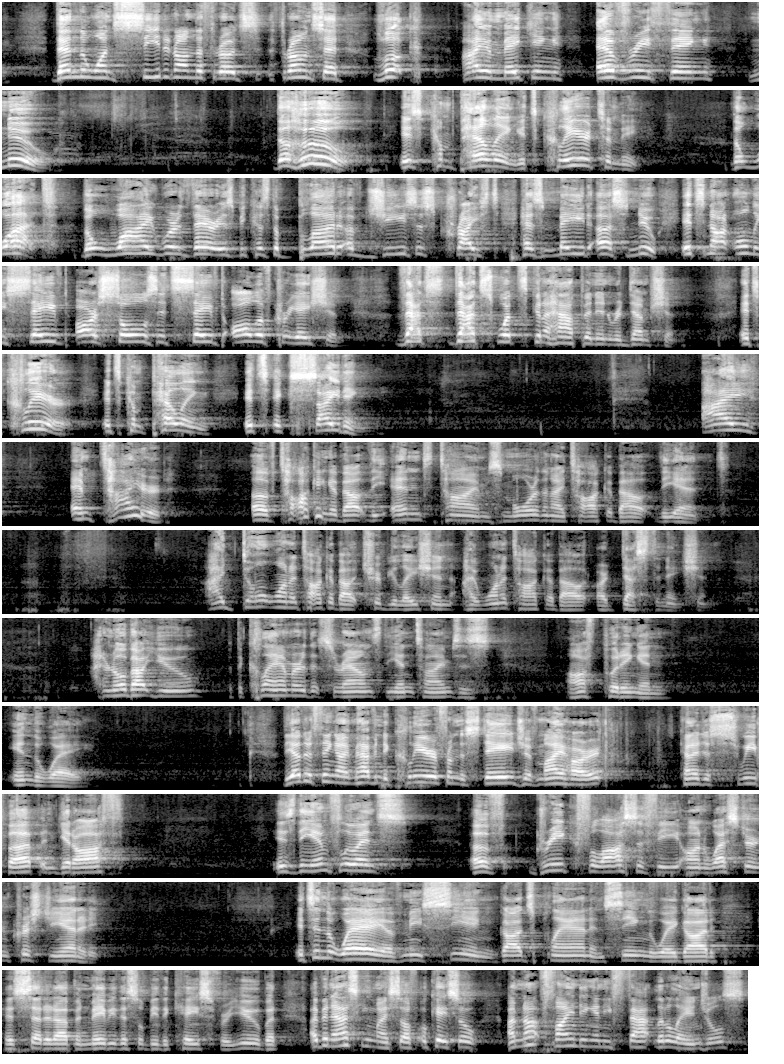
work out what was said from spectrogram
Then the one seated on the throne said, Look, I am making everything new. The who is compelling, it's clear to me. The what, The why we're there is because the blood of Jesus Christ has made us new. It's not only saved our souls, it's saved all of creation. That's, that's what's going to happen in redemption. It's clear, it's compelling, it's exciting. I am tired of talking about the end times more than I talk about the end. I don't want to talk about tribulation. I want to talk about our destination. I don't know about you, but the clamor that surrounds the end times is off putting and in the way. The other thing I'm having to clear from the stage of my heart, kind of just sweep up and get off, is the influence of Greek philosophy on Western Christianity. It's in the way of me seeing God's plan and seeing the way God has set it up, and maybe this will be the case for you. But I've been asking myself okay, so I'm not finding any fat little angels,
